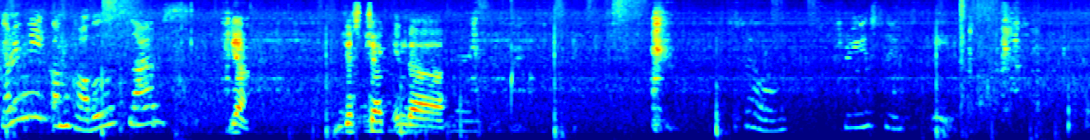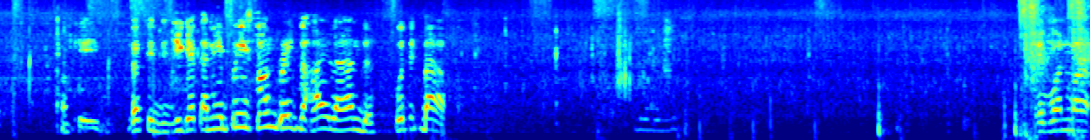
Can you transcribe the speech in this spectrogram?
Can we make um cobble slabs? Yeah. Just check in the... So, three, six, eight. Okay. Let's see, did you get any? Please don't break the island. Put it back. I one more.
